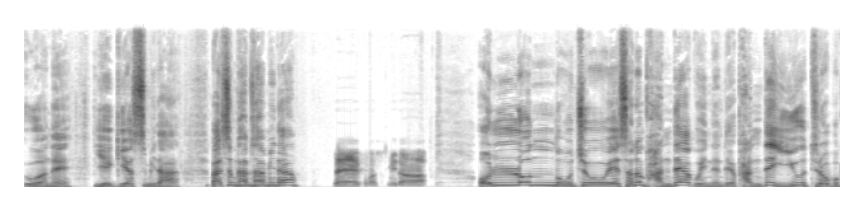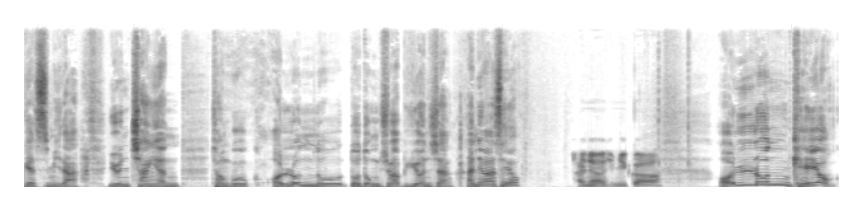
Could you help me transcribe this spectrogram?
의원의 얘기였습니다. 말씀 감사합니다. 네, 고맙습니다. 언론 노조에서는 반대하고 있는데요. 반대 이유 들어보겠습니다. 윤창현 전국 언론 노- 노동조합 위원장 안녕하세요. 안녕하십니까. 언론 개혁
